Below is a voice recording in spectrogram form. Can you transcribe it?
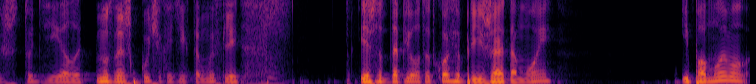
что делать? Ну, знаешь, куча каких-то мыслей. Я что-то допил этот кофе, приезжаю домой, и, по-моему,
